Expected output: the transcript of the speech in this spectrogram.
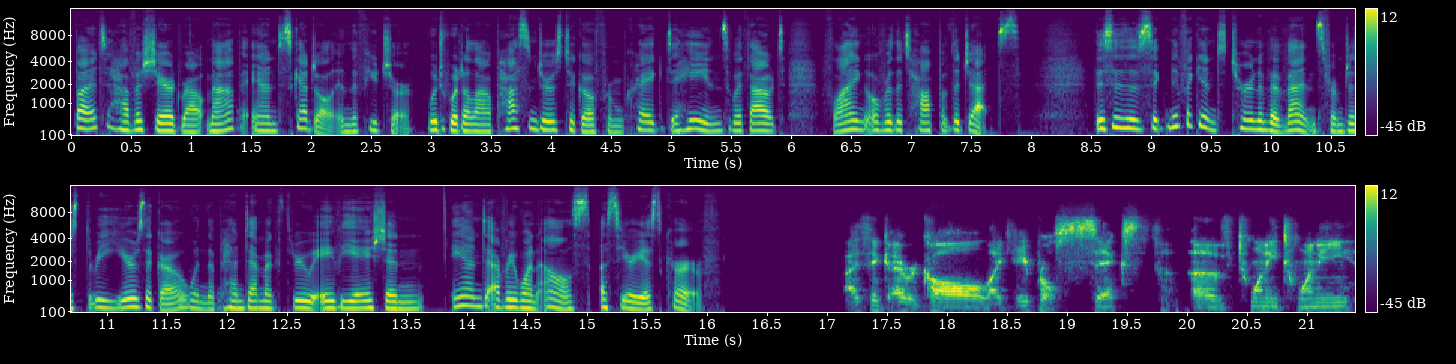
but have a shared route map and schedule in the future, which would allow passengers to go from Craig to Haines without flying over the top of the jets. This is a significant turn of events from just three years ago when the pandemic threw aviation and everyone else a serious curve. I think I recall like April 6th of 2020.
